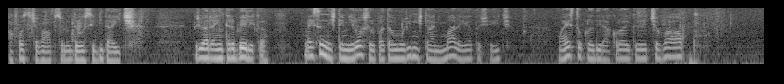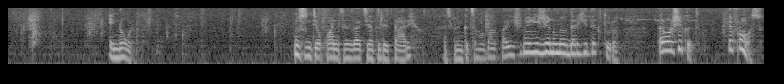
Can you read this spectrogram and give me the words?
a fost ceva absolut deosebit aici. Perioada interbelică. Mai sunt niște mirosuri, poate au murit niște animale, iată și aici. Mai este o clădire acolo, adică e ceva enorm. Nu sunt eu fan de senzații atât de tari, astfel încât să mă bag pe aici și nu e nici genul meu de arhitectură. Dar oricât, e frumos.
